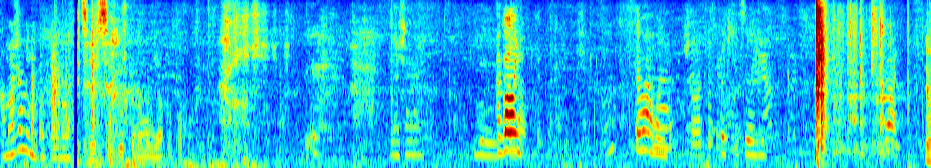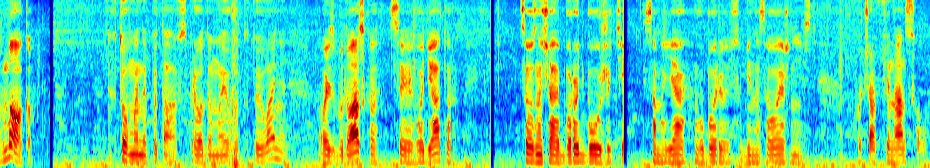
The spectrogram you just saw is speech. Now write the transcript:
А може мені попробувати? Це все. Душка на маньяка похож. Огонь! Давай огонь. В молоко. Хто в мене питав з приводу моєго татуювання? Ось, будь ласка, це гладіатор. Це означає боротьбу у житті. Саме я виборюю собі незалежність, хоча б фінансово,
